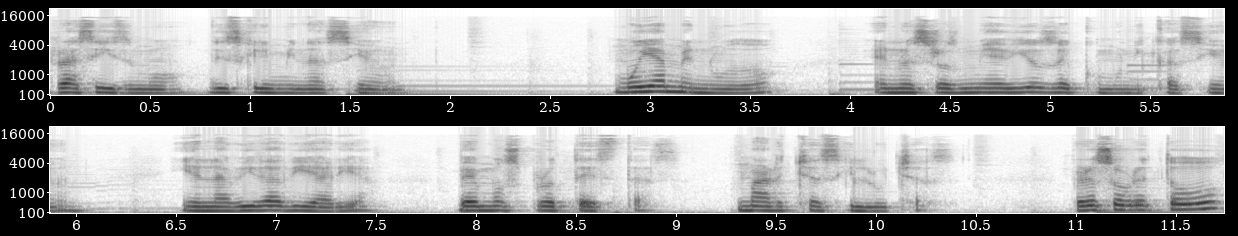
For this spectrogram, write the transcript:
racismo, discriminación. Muy a menudo, en nuestros medios de comunicación y en la vida diaria, vemos protestas, marchas y luchas, pero sobre todo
